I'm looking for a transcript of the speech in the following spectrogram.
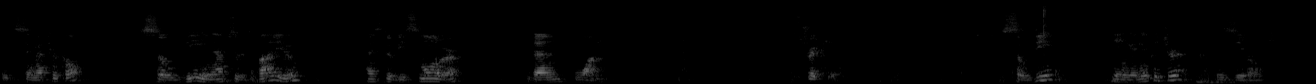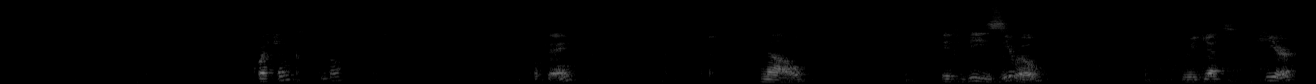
it's symmetrical. So d in absolute value has to be smaller than 1, strictly. So d, being an integer, is 0. Questions about this? Okay. Now, if d is 0, we get here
